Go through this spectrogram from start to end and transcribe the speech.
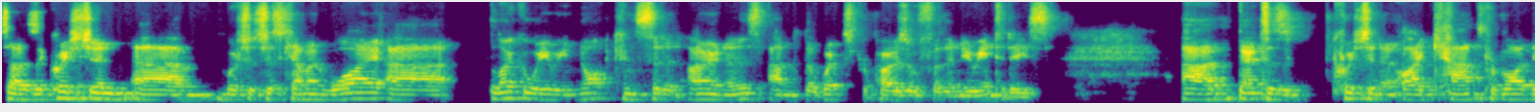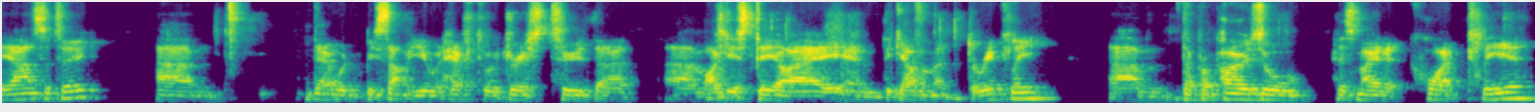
So there's a question um, which has just come in, why are local iwi not considered owners under the WICS proposal for the new entities? Uh, that is a question that I can't provide the answer to. Um, that would be something you would have to address to the um, I guess, DIA and the government directly. Um, the proposal has made it quite clear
